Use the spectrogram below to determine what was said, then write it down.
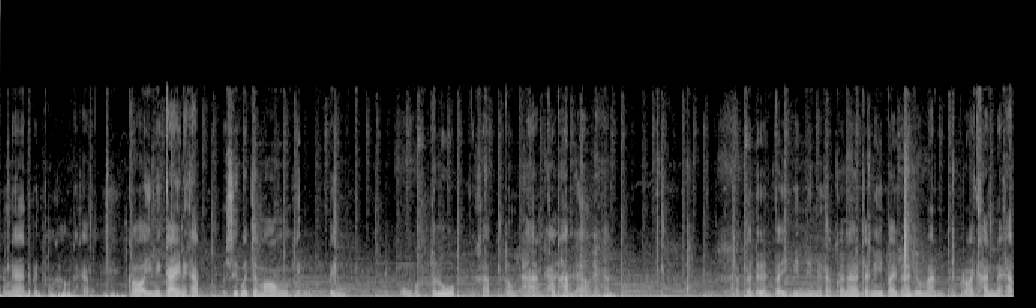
ข้างหน้าจะเป็นภูเขานะครับ ก็อีกไม่ไกลนะครับรู้สึกว่าจะมองเห็นเป็นองค์พระพุทธรูปนะครับ ตรงทางเข้าถ้ำแล้วนะครับแล้ว ก็เดินไปอีกนิดนึงนะครับ ก็น่าจากนี้ไปก็น่าจะประมาณ100ขั้นนะครับ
